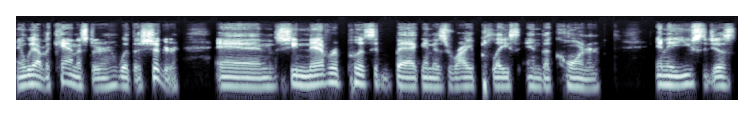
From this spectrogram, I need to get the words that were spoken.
And we have a canister with the sugar, and she never puts it back in its right place in the corner. And it used to just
